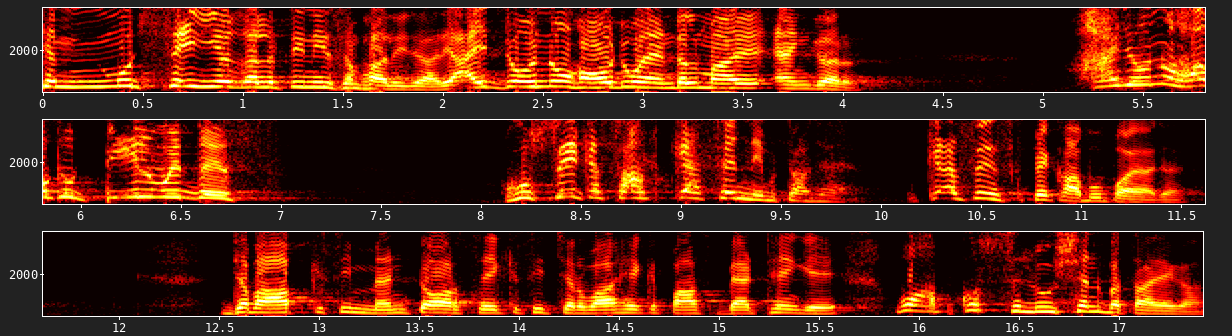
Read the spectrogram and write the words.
کہ مجھ سے یہ غلطی نہیں سنبھالی جا رہی۔ I don't know how to handle my anger I don't know how to deal with this غصے کے ساتھ کیسے نپٹا جائے؟ کیسے اس پہ قابو پایا جائے؟ جب آپ کسی مینٹور سے، کسی چرواہے کے پاس بیٹھیں گے، وہ آپ کو سلوشن بتائے گا۔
